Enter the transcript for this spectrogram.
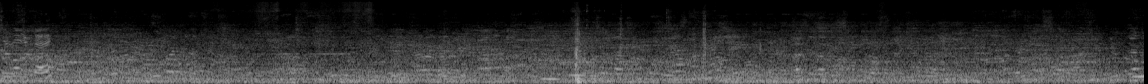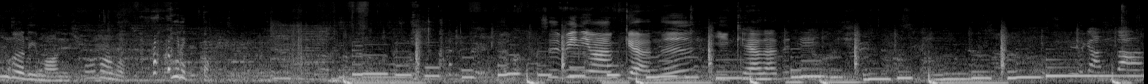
찍어줄까요? 팬들이 많이 쏟아져. 부럽다. 수빈이와 함께하는 이케아 나들이. 여기 앉아.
